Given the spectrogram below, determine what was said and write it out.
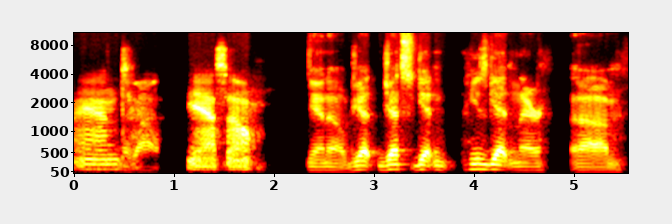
and oh, wow. yeah, so yeah, no, Jet Jet's getting he's getting there. Um,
